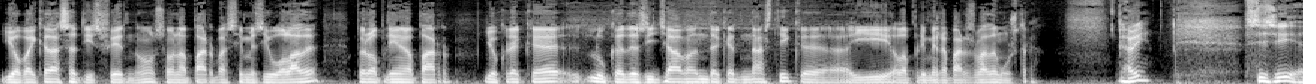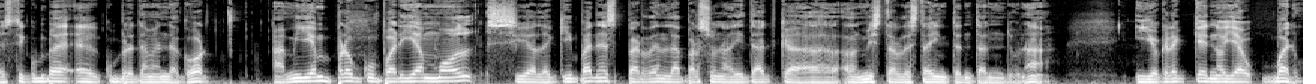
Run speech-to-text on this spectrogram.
Jo vaig quedar satisfet, no? La segona part va ser més igualada, però la primera part jo crec que el que desitjaven d'aquest nàstic eh, ahir a la primera part es va demostrar. Gavi? Sí, sí, estic comple eh, completament d'acord. A mi em preocuparia molt si l'equip anés perdent la personalitat que el míster l'està intentant donar. I jo crec que no hi ha... Bueno,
